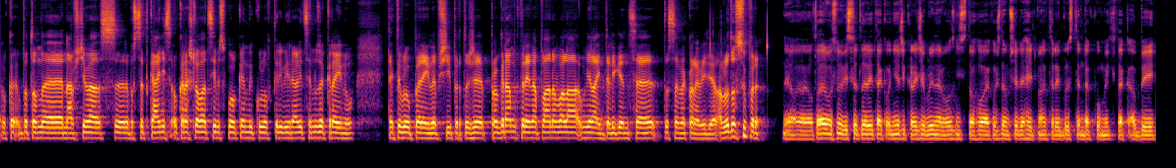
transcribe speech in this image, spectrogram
okra- potom eh, návštěva s, nebo setkání s okrašlovacím spolkem Mikulov, který vyhráli cenu za krajinu, tak to bylo úplně nejlepší, protože program, který naplánovala umělá inteligence, to jsem jako neviděl. A bylo to super. Jo, jo, jo, to jenom jsme vysvětlili, tak oni říkali, že byli nervózní z toho, jakože tam přijde hejtman, který byl stand-up komik, tak aby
